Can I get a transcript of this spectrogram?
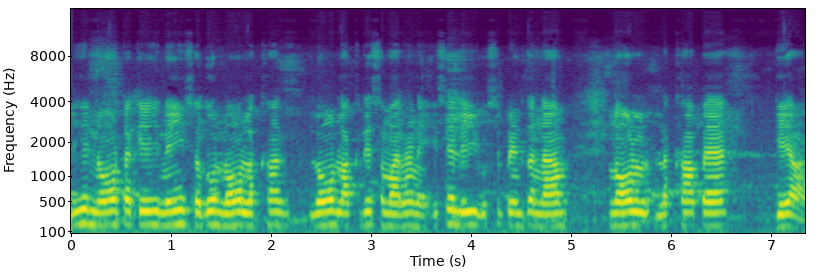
ਇਹ 9 ਟਕੇ ਨਹੀਂ, ਸਗੋਂ 9 ਲੱਖਾਂ 9 ਲੱਖ ਦੇ ਸਮਾਨ ਹਨ। ਇਸੇ ਲਈ ਉਸ ਪਿੰਡ ਦਾ ਨਾਮ 9 ਲੱਖਾਂ ਪੈ ਗਿਆ।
